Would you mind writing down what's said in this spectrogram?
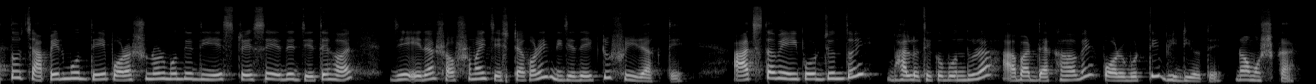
এত চাপের মধ্যে, পড়াশুনোর মধ্যে দিয়ে স্ট্রেসে এদের যেতে হয় যে এরা সবসময় চেষ্টা করে নিজেদের একটু ফ্রি রাখতে। আজ তবে এই পর্যন্তই। ভালো থেকো বন্ধুরা। আবার দেখা হবে পরবর্তী ভিডিওতে। নমস্কার।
